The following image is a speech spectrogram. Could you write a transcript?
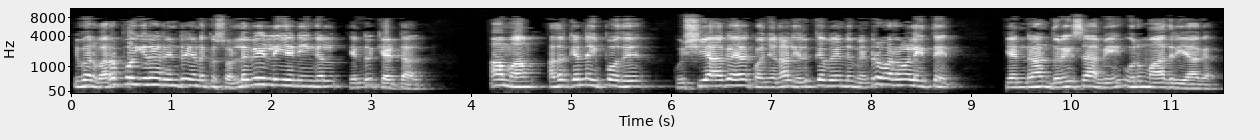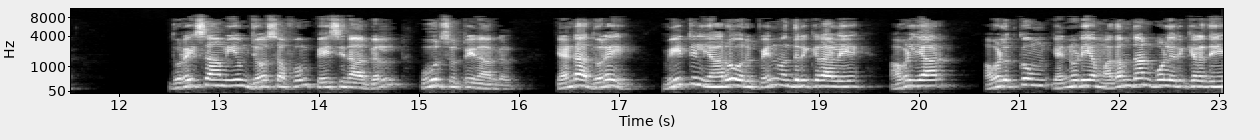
இவர் வரப்போகிறார் என்று எனக்கு சொல்லவே இல்லையே நீங்கள்? என்று கேட்டாள். ஆமாம் அதற்கென்ன இப்போது? குஷியாக கொஞ்ச நாள் இருக்க வேண்டும் என்று வரவழைத்தேன் என்றான் துரைசாமி ஒரு மாதிரியாக. துரைசாமியும் ஜோசப்பும் பேசினார்கள் ஊர் சுற்றினார்கள். ஏண்டா துரை வீட்டில் யாரோ ஒரு பெண் வந்திருக்கிறாளே அவள் யார்? அவளுக்கும் என்னுடைய மதம்தான் போல் இருக்கிறதே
